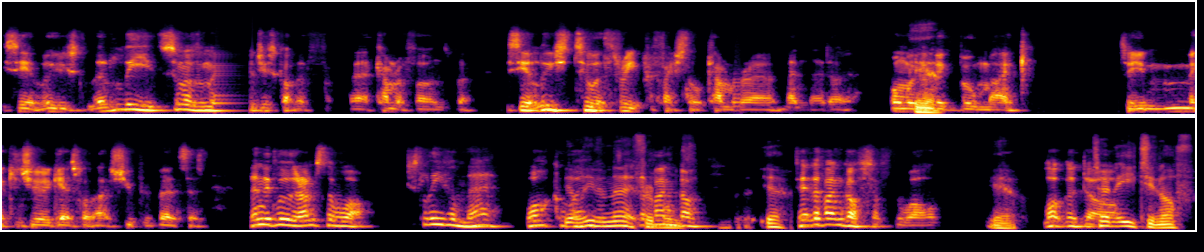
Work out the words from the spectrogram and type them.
You see at least, at least some of them have just got the uh, camera phones, but you see at least two or three professional camera men there, don't you? One with Yeah. a big boom mic. So you're making sure he gets what that stupid bird says. Then they glue their hands to the wall. Just leave them there. Walk Yeah, away. leave them there Take for the a month. Gogh- Yeah. Take the Van Goghs off the wall. Yeah. Lock the door. Turn eating off.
